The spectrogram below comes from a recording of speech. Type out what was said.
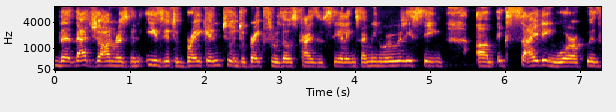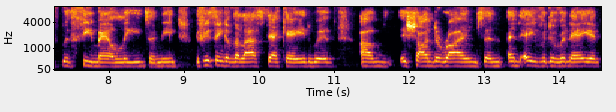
that that genre has been easier to break into and to break through those kinds of ceilings. I mean, we're really seeing um, exciting work with with female leads. I mean, if you think of the last decade with um, Shonda Rhimes and, and Ava DuVernay, and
